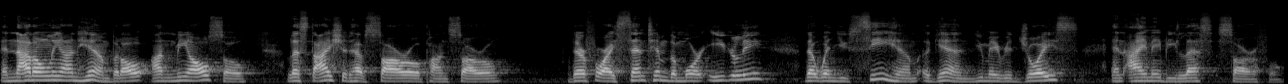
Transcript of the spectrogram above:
and not only on him, but all, on me also lest I should have sorrow upon sorrow. Therefore, I sent him the more eagerly, that when you see him again, you may rejoice, and I may be less sorrowful.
